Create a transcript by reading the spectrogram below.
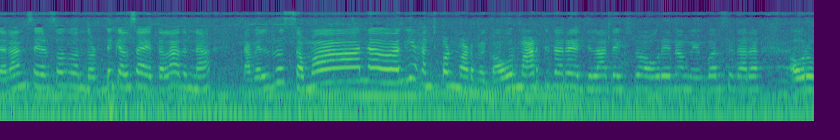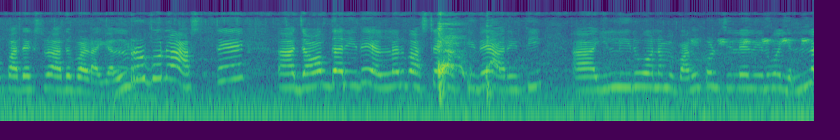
ಜನ ಸೇರ್ಸೋದು ಒಂದ್ ದೊಡ್ಡ ಕೆಲಸ ಐತಲ್ಲ ಅದನ್ನ ನಾವೆಲ್ಲರೂ ಸಮಾನವಾಗಿ ಹಂಚ್ಕೊಂಡು ಮಾಡ್ಬೇಕು. ಅವ್ರು ಮಾಡ್ತಿದ್ದಾರೆ ಜಿಲ್ಲಾಧ್ಯಕ್ಷರು, ಅವ್ರೇನೋ ಮೆಂಬರ್ಸ್ ಇದಾರೆ, ಅವ್ರ ಉಪಾಧ್ಯಕ್ಷರು, ಅದು ಬೇಡ. ಎಲ್ರಿಗೂ ಅಷ್ಟೇ ಜವಾಬ್ದಾರಿ ಇದೆ, ಎಲ್ಲರಿಗೂ ಅಷ್ಟೇ ಹಕ್ಕಿದೆ ಆ ರೀತಿ ಇಲ್ಲಿರುವ ನಮ್ಮ ಬಾಗಲಕೋಟೆ ಜಿಲ್ಲೆಯಲ್ಲಿ ಇರುವ ಎಲ್ಲ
